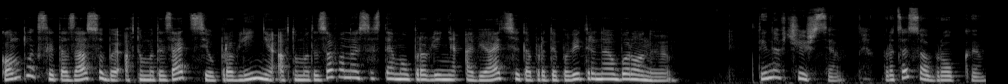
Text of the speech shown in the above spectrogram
комплекси та засоби автоматизації управління автоматизованої системи управління авіацією та протиповітряною обороною. Ти навчишся процесу обробки,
